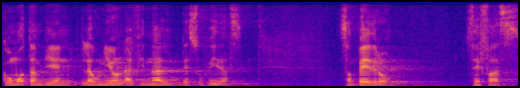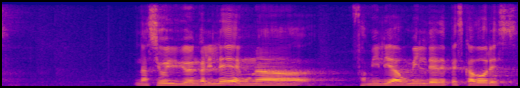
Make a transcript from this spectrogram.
como también la unión al final de sus vidas. San Pedro, Cefas, nació y vivió en Galilea en una familia humilde de pescadores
